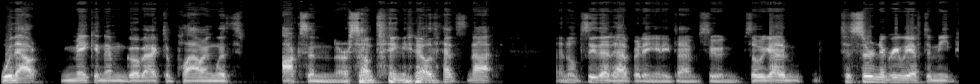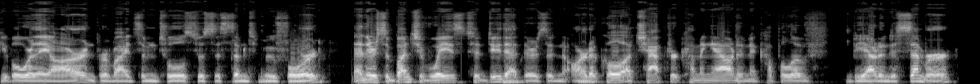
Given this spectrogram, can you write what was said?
without making them go back to plowing with oxen or something you know that's not I don't see that happening anytime soon. So we got to, to a certain degree, we have to meet people where they are and provide some tools to assist them to move forward. And there's a bunch of ways to do that. There's an article, a chapter coming out in a couple of, be out in December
